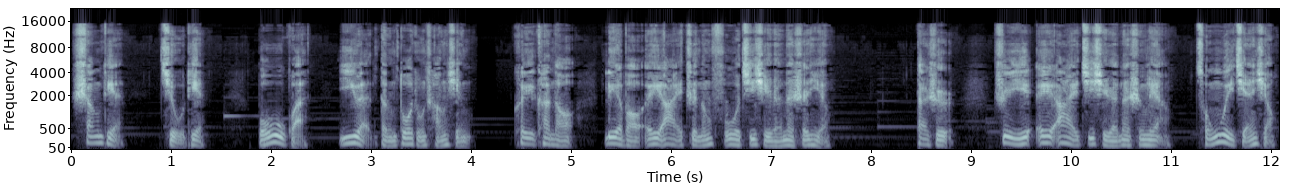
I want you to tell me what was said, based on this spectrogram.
商店、酒店、博物馆、医院等多种场景，可以看到猎豹 AI 智能服务机器人的身影。但是，质疑 AI 机器人的声量从未减小。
